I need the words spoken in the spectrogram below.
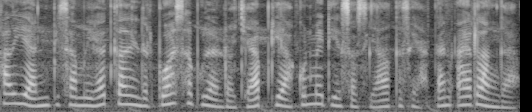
Kalian bisa melihat kalender puasa bulan Rojab di akun media sosial Kesehatan Air Langga.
